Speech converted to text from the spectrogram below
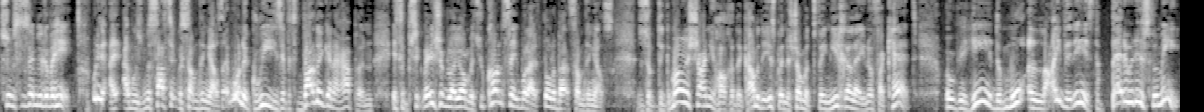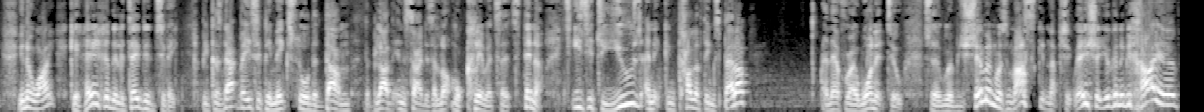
So it's the same thing over here. What do you? I, I was misastic with something else. Everyone agrees if it's valid going to happen, it's a psik layomas. You can't say, well, I thought about something else. So the Gemara shiny hacha the kamadi is ben neshama tvei faket. Over here, the more alive it is, the better it is for me. You know why? Because that basically makes sure the dam, the blood inside, is a lot more clear. It's it's thinner. It's easier to use, and it can color things better and therefore I want it to. So Rabbi Shimon was masking that psik you're going to be chayiv.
